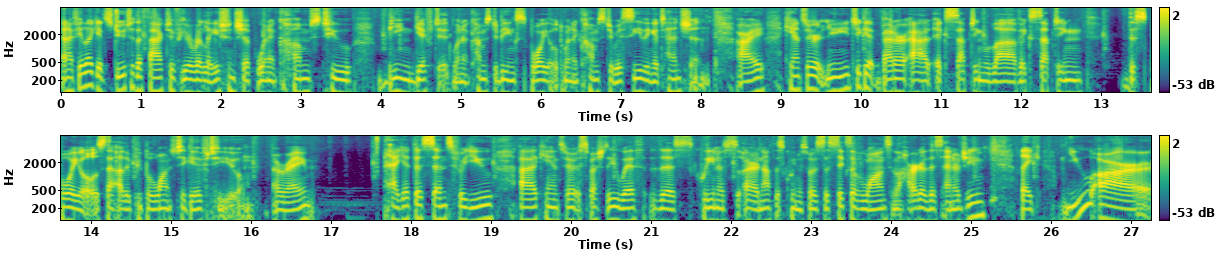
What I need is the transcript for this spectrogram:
And I feel like it's due to the fact of your relationship when it comes to being gifted, when it comes to being spoiled, when it comes to receiving attention. All right, Cancer, you need to get better at accepting love, accepting the spoils that other people want to give to you. All right I get this sense for you, uh, Cancer, especially with this Queen of, or not this Queen of Swords, the Six of Wands in the heart of this energy. Like you are,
